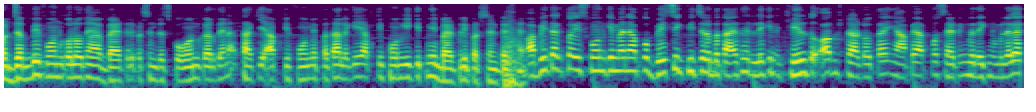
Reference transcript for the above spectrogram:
और जब भी फ़ोन कॉल होते हैं बैटरी परसेंटेज को ऑन कर देना, ताकि आपके फ़ोन में पता लगे आपके फ़ोन की कितनी बैटरी परसेंटेज है। अभी तक तो इस फ़ोन के मैंने आपको बेसिक फीचर बताए थे, लेकिन खेल तो अब स्टार्ट होता है। यहाँ पे आपको सेटिंग में देखने मिलेगा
